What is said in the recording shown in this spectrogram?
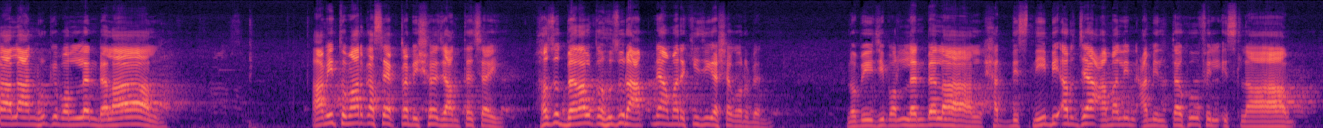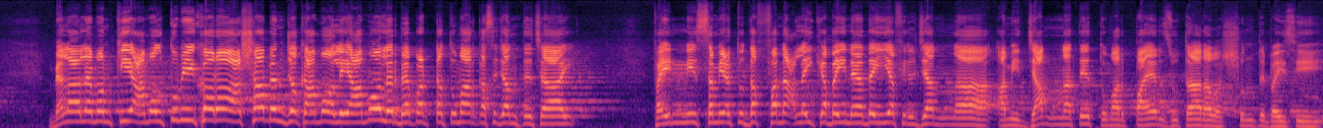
তালা আনহুকে বললেন, বেলাল, আমি তোমার কাছে একটা বিষয় জানতে চাই। হজরত বেলালকে হুজুর, আপনি আমার কি জিজ্ঞাসা করবেন? নবীজি বললেন, বেলাল হাদ্দিস নিবি আর যা আমালিন আমিল তাহু ফিল ইসলাম। বেলাল, এমন কি আমল তুমি করো? আশা ব্যঞ্জক আমল, এই আমলের ব্যাপারটা তোমার কাছে জানতে চাই। আমি জান্নাতে তোমার পায়ের জুতার আওয়াজ শুনতে পাইছি।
